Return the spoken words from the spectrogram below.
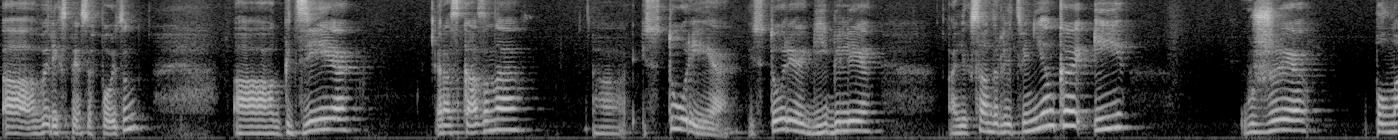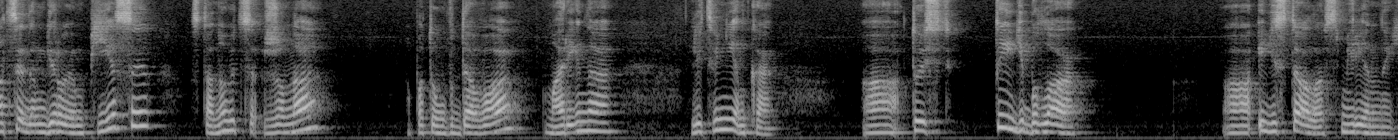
а, «Very Expensive Poison», а, где рассказана история, история гибели Александра Литвиненко и уже полноценным героем пьесы становится жена, а потом вдова Марина Литвиненко. То есть ты не была а, и не стала смиренной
